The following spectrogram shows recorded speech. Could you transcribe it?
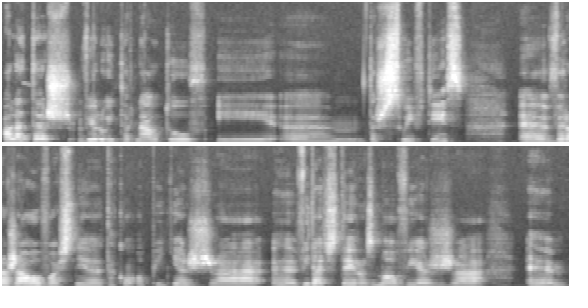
ale też wielu internautów i em, też Swifties wyrażało właśnie taką opinię, że e, widać w tej rozmowie, że em,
